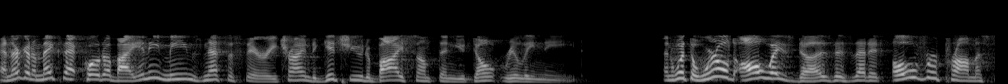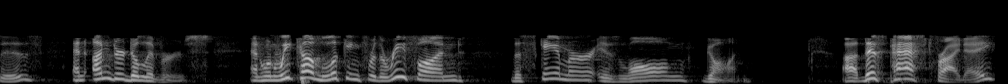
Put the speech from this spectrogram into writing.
and they're going to make that quota by any means necessary, trying to get you to buy something you don't really need. And what the world always does is that it overpromises and underdelivers. And when we come looking for the refund, the scammer is long gone. Uh, this past Friday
